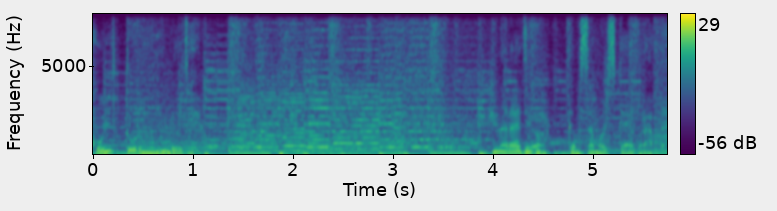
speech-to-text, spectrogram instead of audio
Культурные люди. На радио «Комсомольская правда».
